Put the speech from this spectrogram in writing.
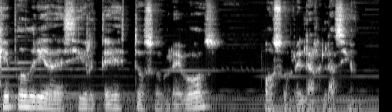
¿Qué podría decirte esto sobre vos o sobre la relación?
